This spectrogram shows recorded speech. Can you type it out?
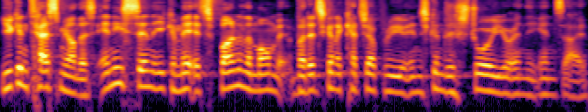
You can test me on this. Any sin that you commit, it's fun in the moment, but it's going to catch up with you and it's going to destroy you in the inside.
